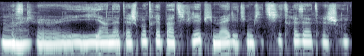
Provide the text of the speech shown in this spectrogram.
parce qu'il y a un attachement très particulier. Puis Maëlle est une petite fille très attachante.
